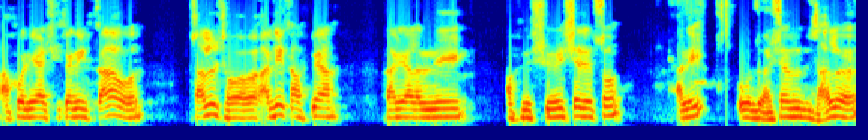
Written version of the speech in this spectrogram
आपण या ठिकाणी करावं चालू ठेवावं. अनेक आपल्या कार्यालयांनी आपली शुभेच्छा देतो आणि उद्घाटन झालं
